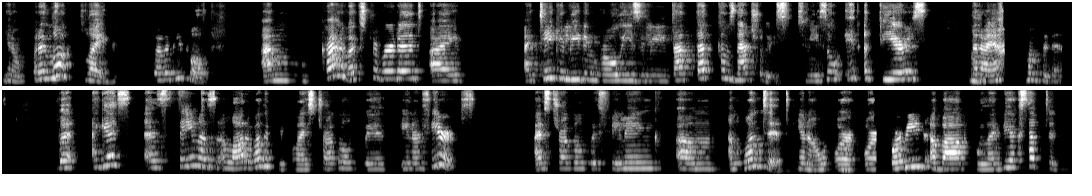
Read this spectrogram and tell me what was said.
you know what i look like to other people. I'm kind of extroverted. I i take a leading role easily. That that comes naturally to me. So it appears that mm-hmm. i am confident but I guess as same as a lot of other people, I struggled with inner fears. I struggled with feeling um, unwanted, you know, or or worried about will I be accepted? Will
